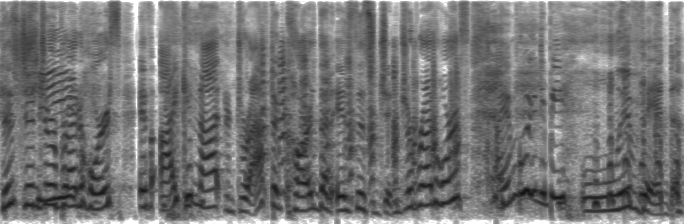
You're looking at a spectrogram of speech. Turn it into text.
This gingerbread horse, if I cannot draft a card that is this gingerbread horse, I am going to be livid.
